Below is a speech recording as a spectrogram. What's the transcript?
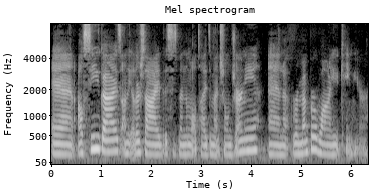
and I'll see you guys on the other side. This has been the multidimensional journey, and remember why you came here.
